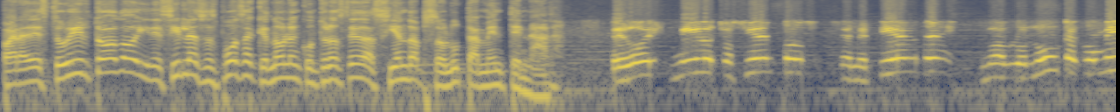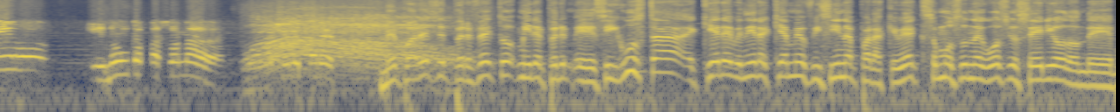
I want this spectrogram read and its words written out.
para destruir todo y decirle a su esposa que no lo encontró a usted haciendo absolutamente nada. Le doy 1800, se me pierde, no habló nunca conmigo y nunca pasó nada. ¿Qué le parece? Me parece perfecto. Mire, per- eh, si gusta, quiere venir aquí a mi oficina para que vea que somos un negocio serio donde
